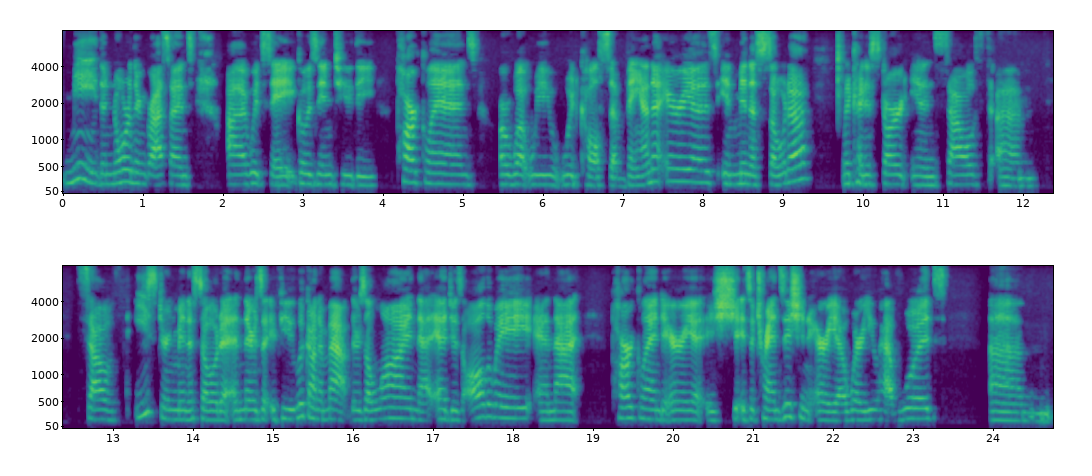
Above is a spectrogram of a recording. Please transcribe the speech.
me, the northern grasslands, I would say it goes into the parklands or what we would call savanna areas in Minnesota. They kind of start in south. Um, southeastern Minnesota, and there's a, if you look on a map, there's a line that edges all the way, and that parkland area is it's a transition area where you have woods um,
